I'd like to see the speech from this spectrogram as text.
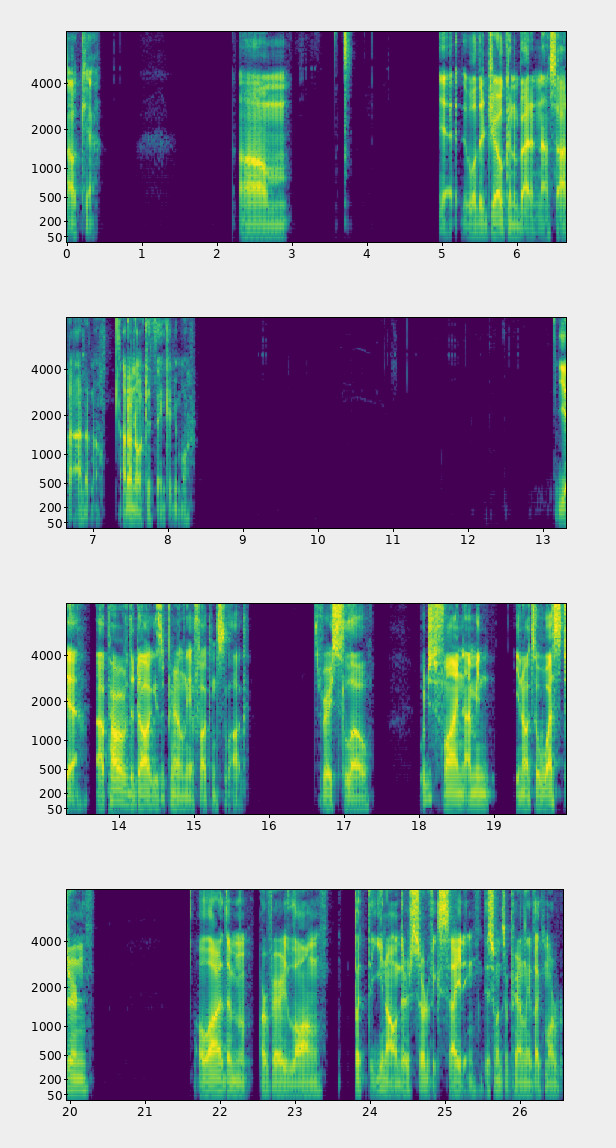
Okay. Um. Yeah. Well, they're joking about it now, so I, I don't know. I don't know what to think anymore. Yeah. Uh, Power of the Dog is apparently a fucking slog. It's very slow, which is fine. I mean, you know, it's a western. A lot of them are very long, but you know, they're sort of exciting. This one's apparently like more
